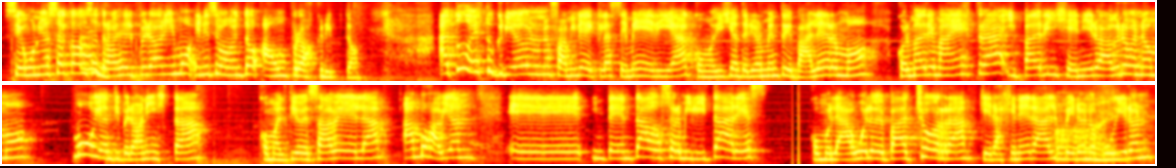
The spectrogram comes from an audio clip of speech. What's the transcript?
Se unió a esa causa a través del peronismo, en ese momento aún proscripto. A todo esto criado en una familia de clase media, como dije anteriormente, de Palermo, con madre maestra y padre ingeniero agrónomo, muy antiperonista, como el tío de Isabela. Ambos habían eh, intentado ser militares, como el abuelo de Pachorra, que era general, pero no pudieron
